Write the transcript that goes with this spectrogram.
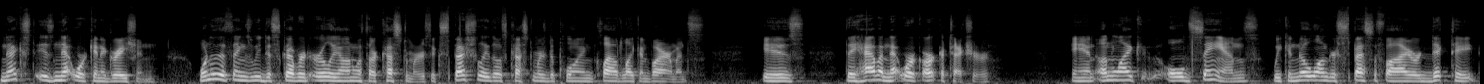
Next is network integration. One of the things we discovered early on with our customers, especially those customers deploying cloud-like environments, is they have a network architecture. And unlike old SANs, we can no longer specify or dictate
